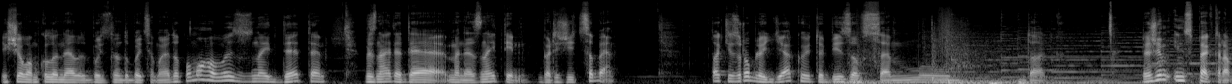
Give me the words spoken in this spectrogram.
Якщо вам коли-небудь знадобиться моя допомога, ви знайдете, ви знаєте, де мене знайти. Бережіть себе. Так і зроблю. Дякую тобі за все. Мудак. Режим інспектора.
